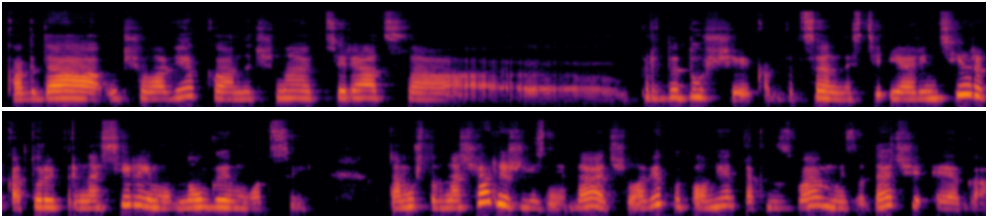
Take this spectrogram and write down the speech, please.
когда у человека начинают теряться э, предыдущие как бы, ценности и ориентиры, которые приносили ему много эмоций. Потому что в начале жизни да, человек выполняет так называемые задачи эго.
